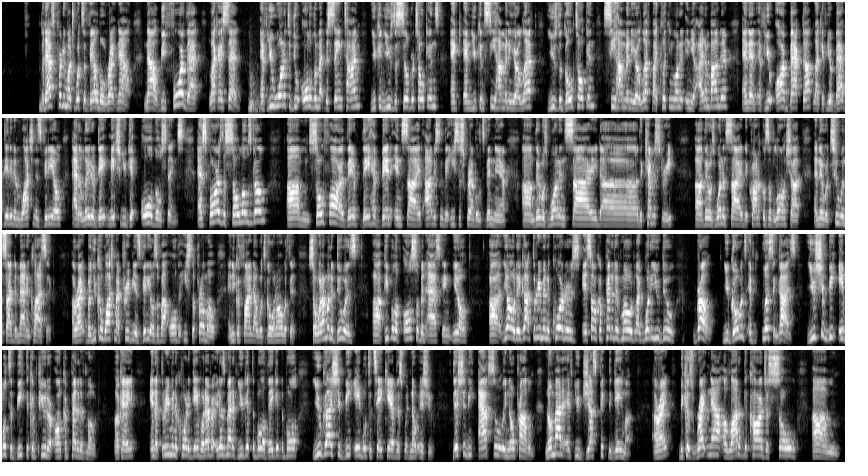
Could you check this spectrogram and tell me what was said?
But that's pretty much what's available right now. Now, before that, like I said, if you wanted to do all of them at the same time, you can use the silver tokens and, and you can see how many are left use the gold token, see how many are left by clicking on it in your item binder. And then if you are backed up, like if you're backdated and watching this video at a later date, make sure you get all those things. As far as the solos go, um, so far they they have been inside. Obviously, the Easter Scramble has been there. Um, there was one inside uh, the Chemistry. Uh, there was one inside the Chronicles of Longshot, and there were two inside the Madden Classic. All right, but you can watch my previous videos about all the Easter promo and you can find out what's going on with it. So what I'm going to do is, uh, people have also been asking, you know, uh, yo, they got three minute quarters. It's on competitive mode. Like, what do you do? Bro, you go, if listen, guys, you should be able to beat the computer on competitive mode, okay? In a three minute quarter game, whatever, it doesn't matter if you get the ball, if they get the ball. You guys should be able to take care of this with no issue. This should be absolutely no problem, no matter if you just pick the game up, all right? Because right now, a lot of the cards are so, um,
